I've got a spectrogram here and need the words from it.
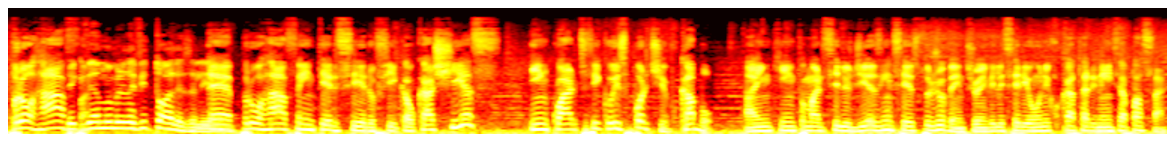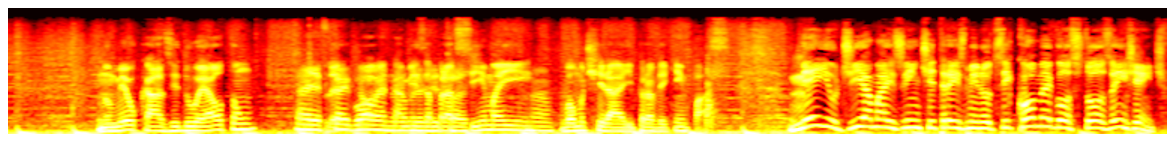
Pro Rafa. Tem que ver o número de vitórias ali. É, né? pro Rafa em terceiro fica o Caxias, e em quarto fica o Esportivo. Acabou. Aí em quinto, Marcílio Dias, em sexto, o Juventus. Joinville seria o único catarinense a passar. No meu caso e do Elton, Ah, ia ficar igual joga aí a no camisa vitórias. cima e Ah. vamos tirar aí pra ver quem passa. Meio-dia mais 23 minutos. E como é gostoso, hein, gente?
